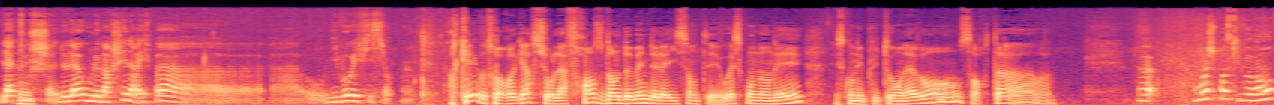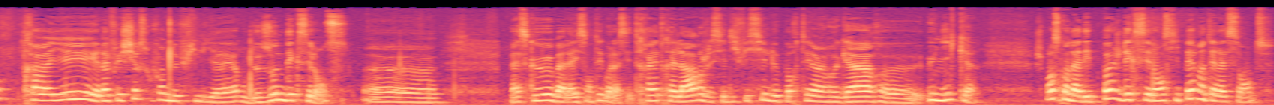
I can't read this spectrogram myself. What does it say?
la touche de là où le marché n'arrive pas à- à- au niveau efficient. Voilà. Alors quel est votre regard sur la France dans le domaine de la e-santé? Où est-ce qu'on en est? Est-ce qu'on est plutôt en avance, en retard? Moi, je pense qu'il faut vraiment travailler et réfléchir sous forme de filière ou de zone d'excellence. Euh, parce que bah, la e-santé, voilà, c'est très très large et c'est difficile de porter un regard euh, unique. Je pense qu'on a des poches d'excellence hyper intéressantes.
